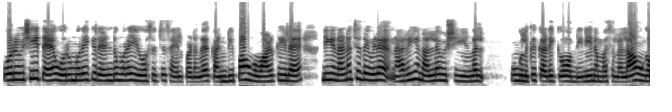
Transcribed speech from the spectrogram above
ஒரு விஷயத்த ஒரு முறைக்கு ரெண்டு முறை யோசிச்சு செயல்படுங்க. கண்டிப்பா உங்க வாழ்க்கையில நீங்க நினைச்சதை விட நிறைய நல்ல விஷயங்கள் உங்களுக்கு கிடைக்கும் அப்படின்னு நம்ம சொல்லலாம். உங்க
